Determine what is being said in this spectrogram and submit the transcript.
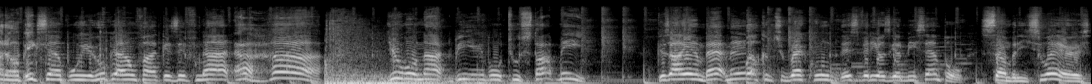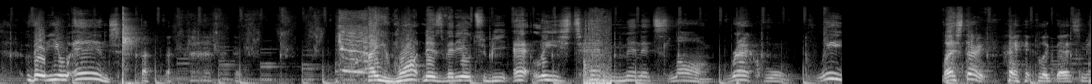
What up, example here. Hope y'all don't find, cause if not, aha, you will not be able to stop me. Cause I am Batman. Welcome to Rec Room. This video is gonna be simple. Somebody swears, video ends. I want this video to be at least 10 minutes long. Rec Room, please. Let's start. Look, that's me.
